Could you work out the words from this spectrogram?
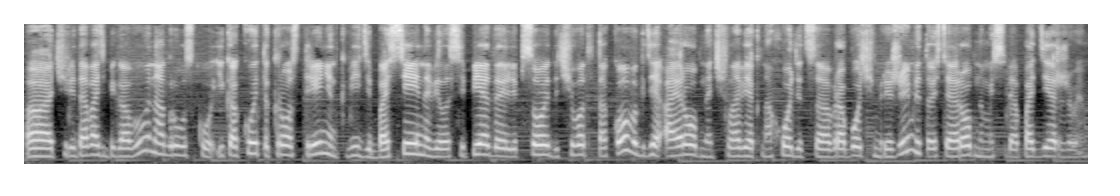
э, чередовать беговую нагрузку и какой-то кросс-тренинг в виде бассейна, велосипеда, эллипсоида, чего-то такого, где аэроб аэробно человек находится в рабочем режиме, то есть аэробно мы себя поддерживаем,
